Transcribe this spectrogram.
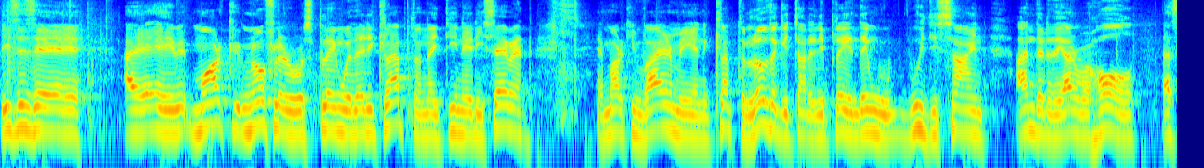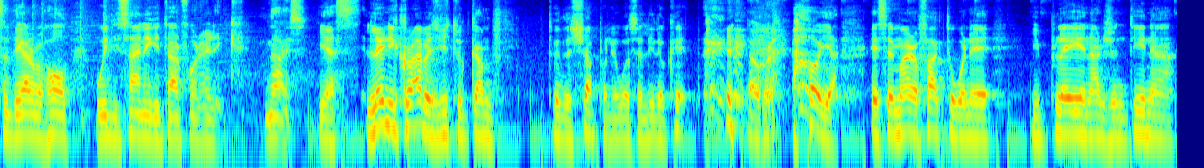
This is a, a, a Mark Knopfler was playing with Eddie Clapton, 1987. And Mark invited me, and Clapton loved the guitar, and he played. And then we, we designed under the Albert Hall. That's at the Albert Hall. We designed a guitar for Eric. Nice. Yes. Lenny Kravitz used to come to the shop when he was a little kid. Oh, really? Oh, yeah. As a matter of fact, when uh, he played in Argentina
